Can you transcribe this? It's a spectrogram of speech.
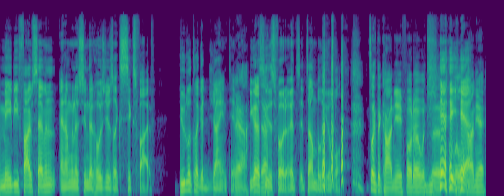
maybe five seven, and I'm gonna assume that Hozier is like six five. dude look like a giant Tim. Yeah, you got to yeah. see this photo. It's it's unbelievable. It's like the Kanye photo with the, Yeah, the little yeah. Kanye.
